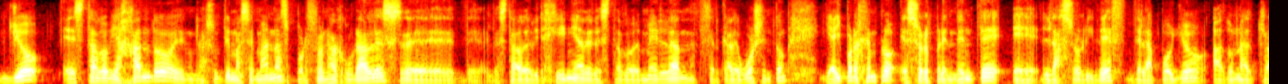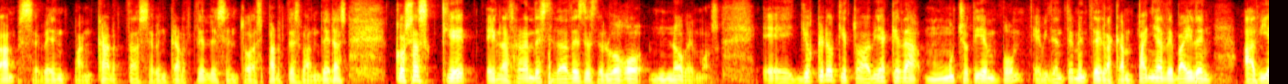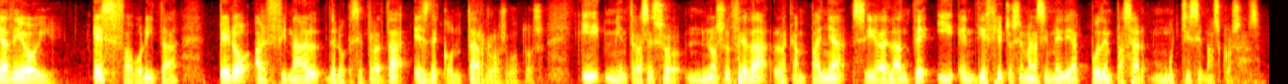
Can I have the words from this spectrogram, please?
Yo he estado viajando en las últimas semanas por zonas rurales eh, del estado de Virginia, del estado de Maryland, cerca de Washington, y ahí, por ejemplo, es sorprendente eh, la solidez del apoyo a Donald Trump. Se ven pancartas, se ven carteles en todas partes, banderas, cosas que en las grandes ciudades, desde luego, no vemos. Eh, yo creo que todavía queda mucho tiempo, evidentemente, la campaña de Biden a día de hoy es favorita, pero al final de lo que se trata es de contar los votos. Y mientras eso no suceda, la campaña sigue adelante y en 18 semanas y media pueden pasar muchísimas cosas.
